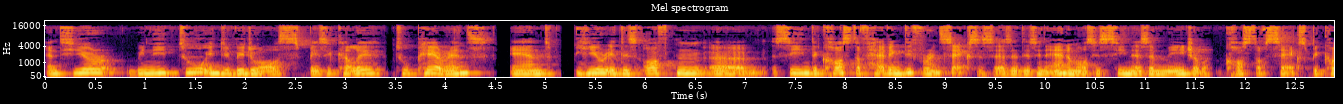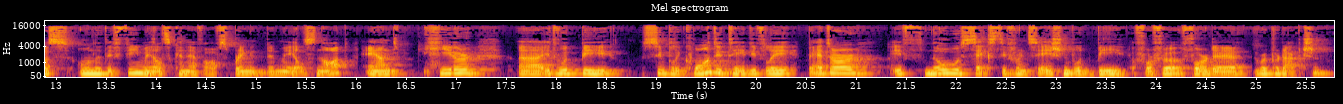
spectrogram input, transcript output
And here we need two individuals, basically two parents. And here it is often uh, seen the cost of having different sexes, as it is in animals, is seen as a major cost of sex because only the females can have offspring, the males not. And here uh, it would be simply quantitatively better if no sex differentiation would be for, for, for the reproduction.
